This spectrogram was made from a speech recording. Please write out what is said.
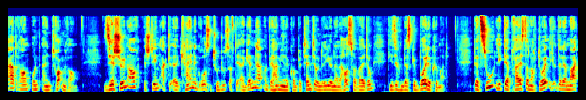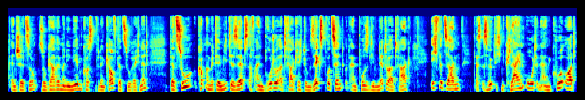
Fahrradraum und einen Trockenraum. Sehr schön auch, es stehen aktuell keine großen To-Dos auf der Agenda und wir haben hier eine kompetente und regionale Hausverwaltung, die sich um das Gebäude kümmert. Dazu liegt der Preis dann noch deutlich unter der Markteinschätzung, sogar wenn man die Nebenkosten für den Kauf dazu rechnet. Dazu kommt man mit der Miete selbst auf einen Bruttoertrag Richtung 6% und einen positiven Nettoertrag. Ich würde sagen, das ist wirklich ein Kleinod in einem Kurort,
